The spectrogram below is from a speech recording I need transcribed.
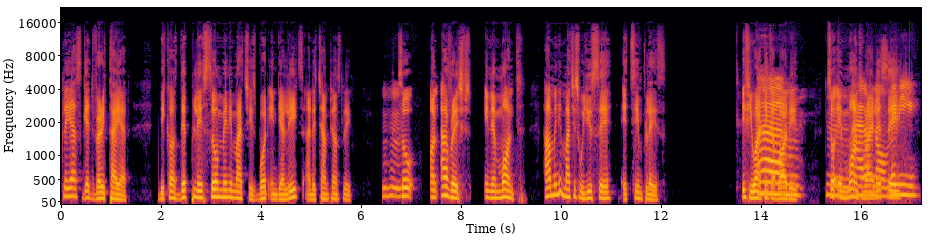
players get very tired because they play so many matches both in their leagues and the Champions League. Mhm. So on average, in a month, how many matches would you say a team plays? If you want to think about it, Um, So a hmm, month, right? Let's say- maybe.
